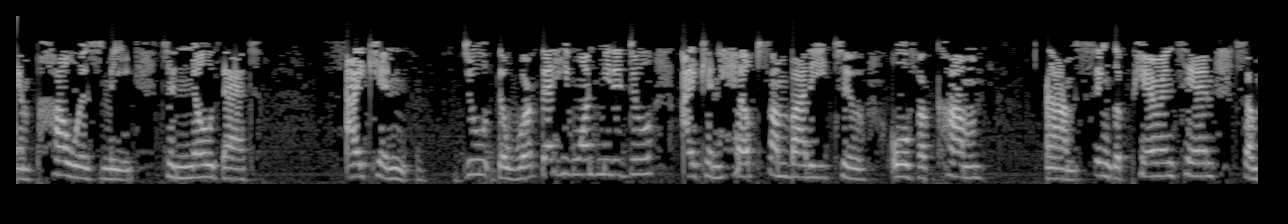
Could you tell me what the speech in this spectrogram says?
empowers me to know that I can do the work that He wants me to do. I can help somebody to overcome. Um, single parenting, some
